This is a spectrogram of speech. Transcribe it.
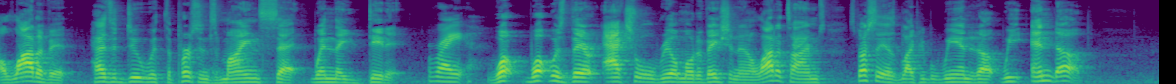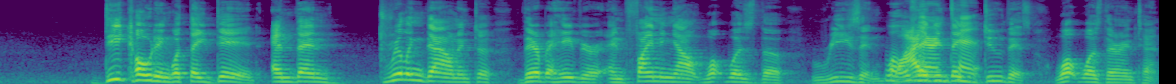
A lot of it has to do with the person's mindset when they did it Right. what what was their actual real motivation and a lot of times especially as black people we ended up we end up decoding what they did and then drilling down into their behavior and finding out what was the reason What why did intent? they do this what was their intent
